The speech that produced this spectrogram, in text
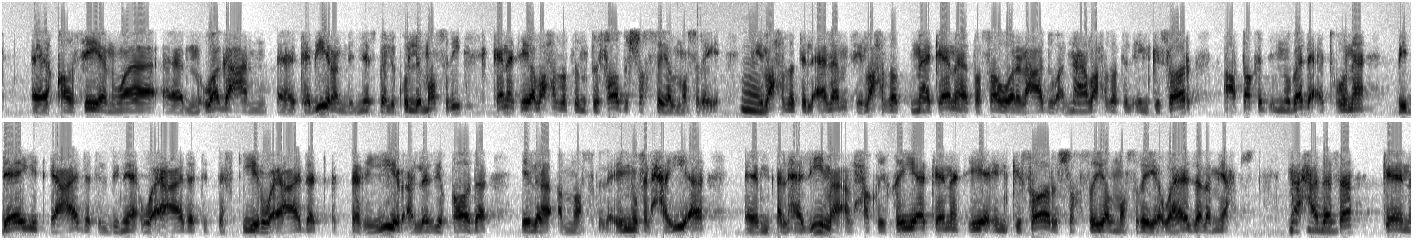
قاسيا ووجعا كبيرا بالنسبة لكل مصري كانت هي لحظة انتفاض الشخصية المصرية. في لحظة الألم في لحظة ما كان يتصور العدو أنها لحظة الانكسار أعتقد إنه بدأت هنا بداية إعادة البناء وإعادة التفكير وإعادة التغيير الذي قاد إلى النصر. لأنه في الحقيقة الهزيمة الحقيقية كانت هي انكسار الشخصية المصرية وهذا لم يحدث. ما حدث كان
